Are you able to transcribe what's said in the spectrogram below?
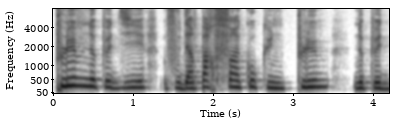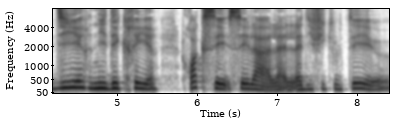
plume ne peut dire, ou d'un parfum qu'aucune plume ne peut dire ni décrire. Je crois que c'est la, la, la difficulté euh,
